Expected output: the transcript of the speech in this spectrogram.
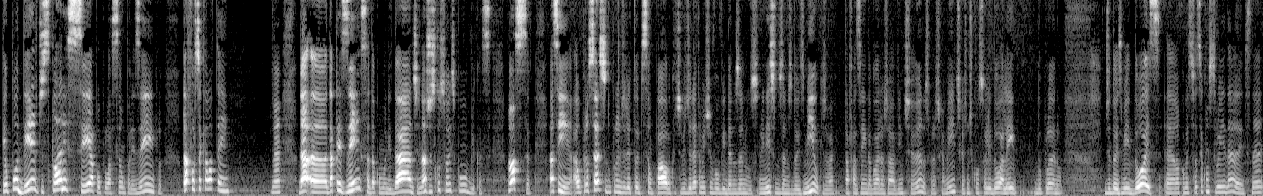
ter o poder de esclarecer a população, por exemplo, da força que ela tem, né? Da, uh, da presença da comunidade nas discussões públicas. Nossa, assim, o processo do plano diretor de São Paulo, que eu tive diretamente envolvida nos anos, no início dos anos 2000, que já está fazendo agora já há 20 anos praticamente, que a gente consolidou a lei do plano de 2002, ela começou a ser construída antes, né?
